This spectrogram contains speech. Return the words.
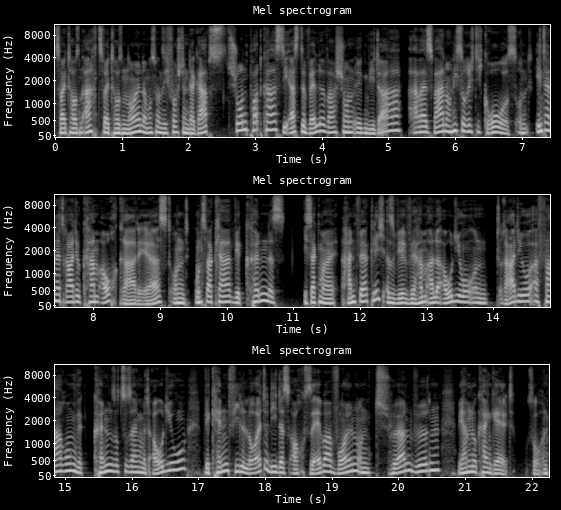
2008, 2009, da muss man sich vorstellen, da gab es schon Podcasts. Die erste Welle war schon irgendwie da, aber es war noch nicht so richtig groß. Und Internetradio kam auch gerade erst. Und uns war klar, wir können das ich sag mal, handwerklich. Also wir, wir haben alle Audio- und Radioerfahrung. Wir können sozusagen mit Audio. Wir kennen viele Leute, die das auch selber wollen und hören würden. Wir haben nur kein Geld. So, und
